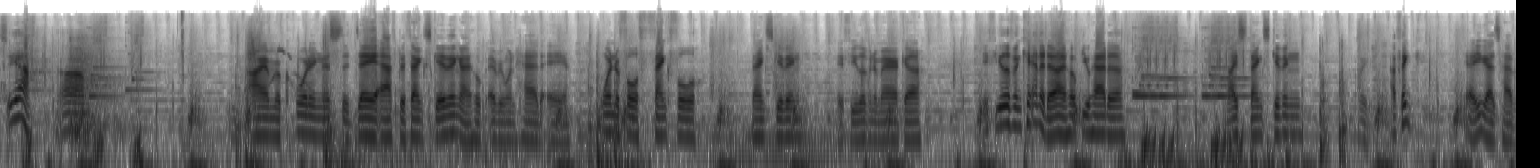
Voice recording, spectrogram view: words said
So yeah, um, I am recording this the day after Thanksgiving. I hope everyone had a wonderful, thankful Thanksgiving. If you live in America, if you live in Canada, I hope you had a nice Thanksgiving Wait, I think, yeah, you guys have,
